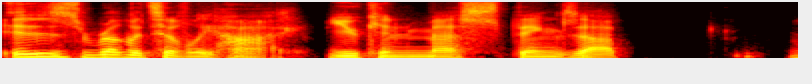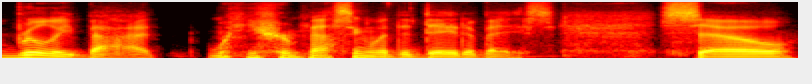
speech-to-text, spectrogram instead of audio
is relatively high. You can mess things up really bad when you're messing with the database. So,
